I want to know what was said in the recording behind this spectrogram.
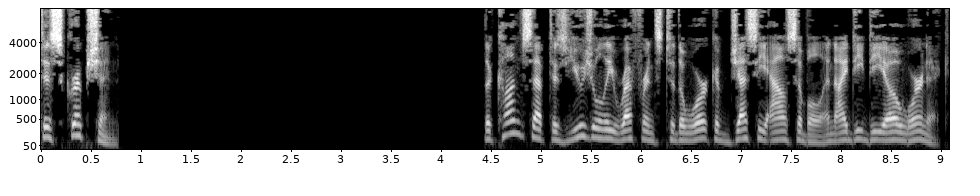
Description The concept is usually referenced to the work of Jesse Ausubel and Iddo Wernick.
